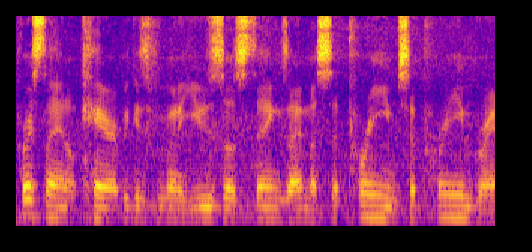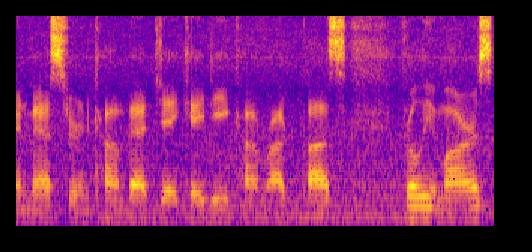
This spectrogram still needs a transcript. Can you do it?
Personally, I don't care because if we're going to use those things, I'm a supreme, supreme grandmaster in combat JKD, Comrade Boss, Brilliant Mars,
